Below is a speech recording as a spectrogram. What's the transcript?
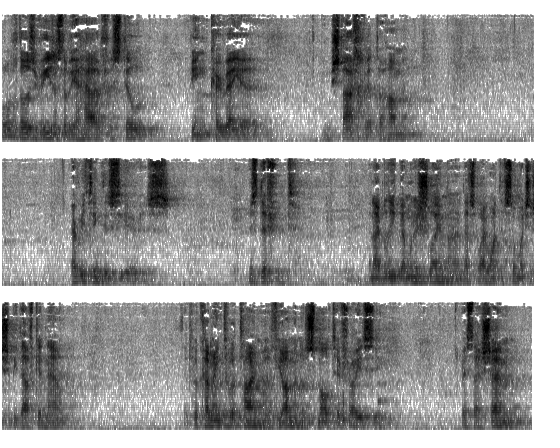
all of those reasons that we have for still being kareya, being shtachvet. Everything this year is, is different. And I believe B'amunah Shleima, and uh, that's why I wanted so much it should be dafka now that we're coming to a time of Yom and Tifraitzi, Ves Hashem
